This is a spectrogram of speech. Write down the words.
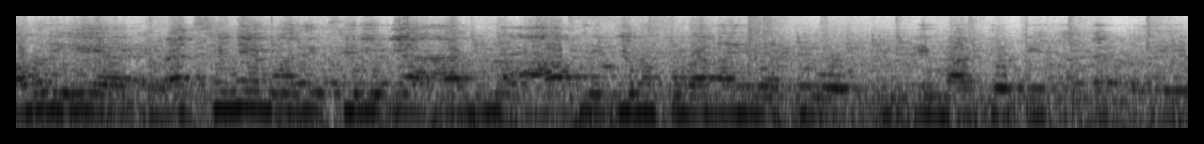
ಅವರಿಗೆ ರಕ್ಷಣೆ ಒದಗಿಸಲಿಕ್ಕೆ ಅದನ್ನು ಆ ಬ್ರಿಡ್ಜನ್ನು ಕೂಡ ನಾವು ಇವತ್ತು ಡ್ಯೂಟಿ ಮಾಡ್ತೀವಿ ಸಂದರ್ಭದಲ್ಲಿ.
